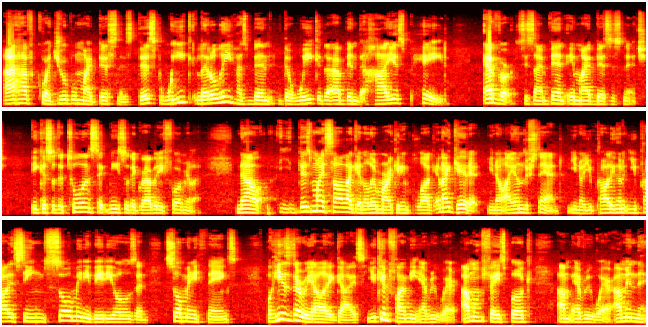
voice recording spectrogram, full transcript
I have quadrupled my business. This week literally has been the week that I've been the highest paid ever since I've been in my business niche because of the tools and techniques of the gravity formula. Now, this might sound like another marketing plug, and I get it. You know, I understand. You know, you're probably gonna you probably seen so many videos and so many things. But here's the reality, guys. You can find me everywhere. I'm on Facebook. I'm everywhere. I'm in the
